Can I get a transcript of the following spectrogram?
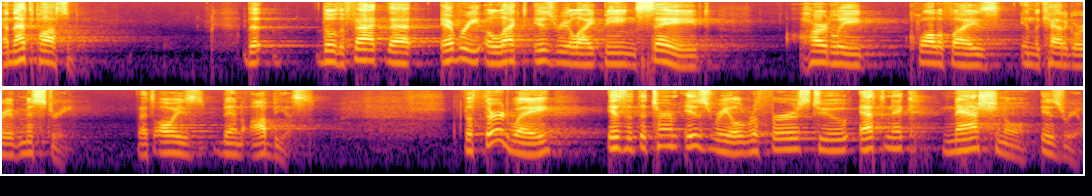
And that's possible. that though the fact that every elect Israelite being saved hardly qualifies in the category of mystery. That's always been obvious. The third way is that the term Israel refers to ethnic national Israel,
